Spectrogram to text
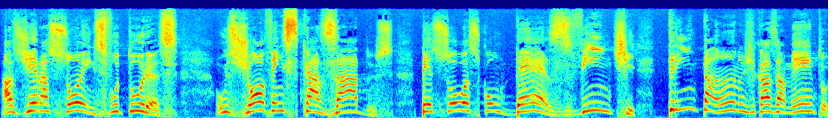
As gerações futuras, os jovens casados, pessoas com 10, 20, 30 anos de casamento,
